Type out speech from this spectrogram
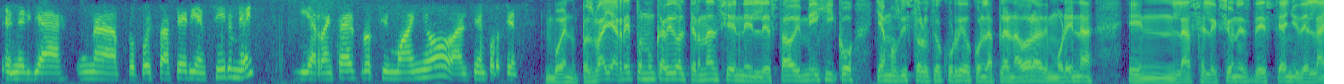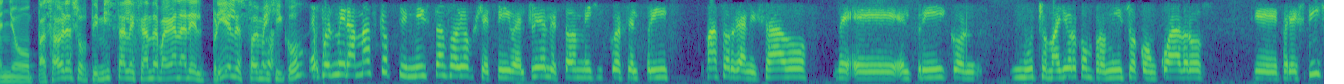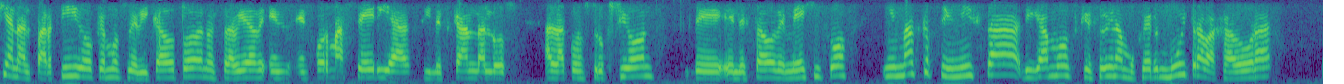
tener ya una propuesta seria en firme y arrancar el próximo año al 100%. Bueno, pues vaya reto, nunca ha habido alternancia en el Estado de México. Ya hemos visto lo que ha ocurrido con la planadora de Morena en las elecciones de este año y del año pasado. ¿Eres optimista, Alejandra? ¿Va a ganar el PRI el Estado de México? Pues mira, más que optimista, soy objetiva. El PRI del Estado de México es el PRI más organizado, eh, el PRI con mucho mayor compromiso con cuadros que prestigian al partido, que hemos dedicado toda nuestra vida en, forma seria, sin escándalos, a la construcción del Estado de México. Y más que optimista, digamos que soy una mujer muy trabajadora,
